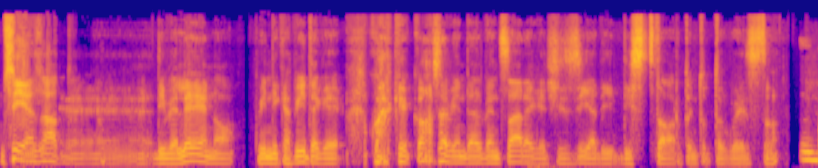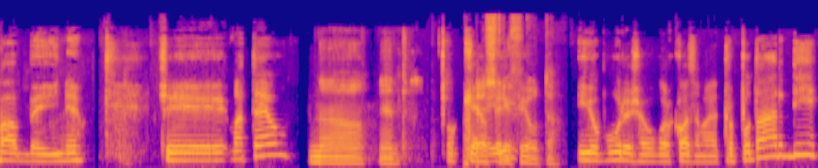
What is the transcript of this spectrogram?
Sì, di, esatto. eh, di veleno. Quindi capite che qualche cosa viene da pensare che ci sia di distorto in tutto questo. Va bene. C'è Matteo? No, niente. Ok. Matteo si rifiuta. Io pure c'avevo qualcosa, ma è troppo tardi.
